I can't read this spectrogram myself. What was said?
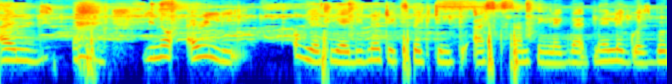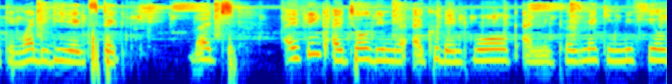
And you know i really obviously i did not expect him to ask something like that my leg was broken what did he expect but I think I told him that I couldn't walk and it was making me feel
